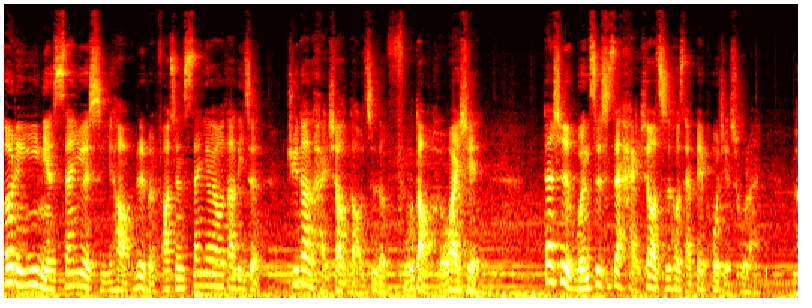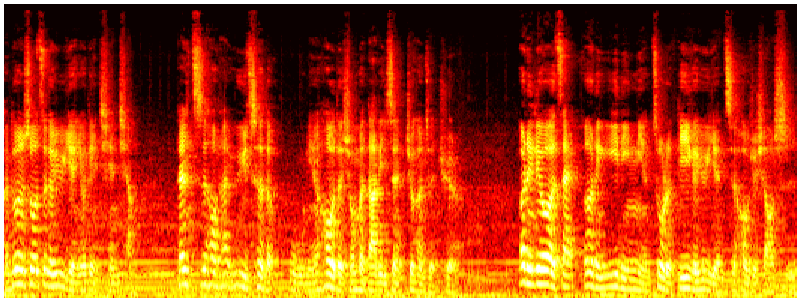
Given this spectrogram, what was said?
二零一一年三月十一号，日本发生三幺幺大地震。巨大的海啸导致的福岛核外泄，但是文字是在海啸之后才被破解出来。很多人说这个预言有点牵强，但是之后他预测的五年后的熊本大地震就很准确了。二零六二在二零一零年做了第一个预言之后就消失，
